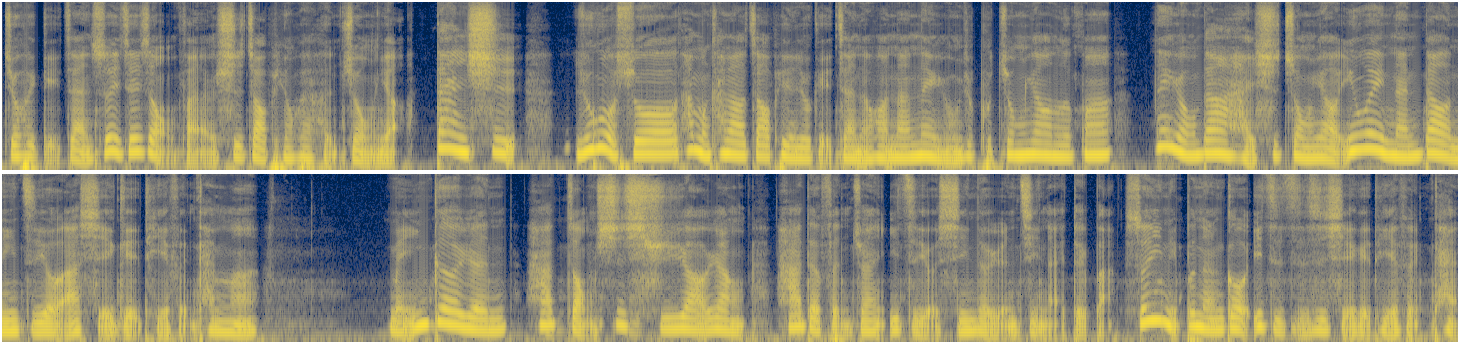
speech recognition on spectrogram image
就会给赞，所以这种反而是照片会很重要。但是如果说他们看到照片就给赞的话，那内容就不重要了吗？内容当然还是重要，因为难道你只有要写给铁粉看吗？每一个人，他总是需要让他的粉砖一直有新的人进来，对吧？所以你不能够一直只是写给铁粉看，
